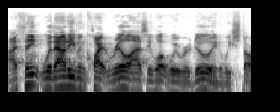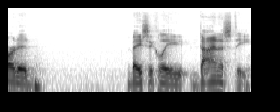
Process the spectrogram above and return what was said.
I think without even quite realizing what we were doing, we started basically dynasty,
